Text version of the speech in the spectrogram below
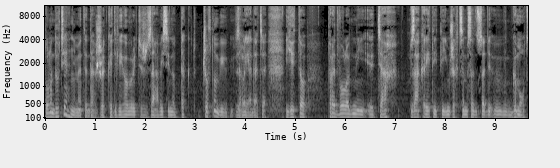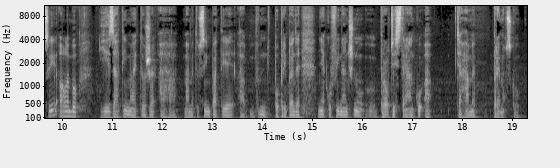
to len dotiahneme teda, že keď vy hovoríte, že závisí, no tak čo v tom vy zhliadate? Je to predvolebný ťah zakrytý tým, že chceme sa dostať k moci, alebo je za tým aj to, že aha, máme tu sympatie a po prípade nejakú finančnú protistránku a ťaháme pre Moskvu.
